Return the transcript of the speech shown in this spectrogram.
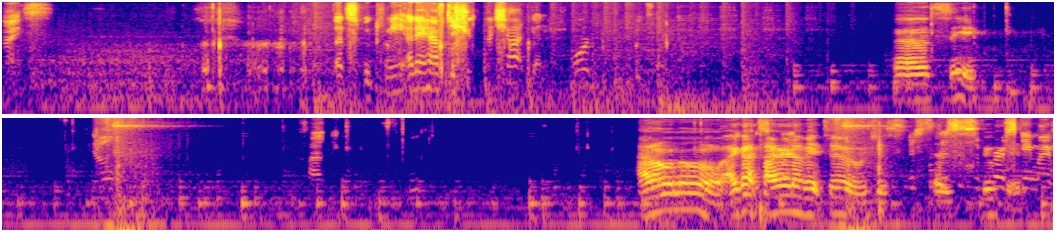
Nice. That spooked me. I didn't have to shoot my shotgun. Or Uh, let's see. no. I don't know. I got tired of it too, which is This, that's this is the stupid.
